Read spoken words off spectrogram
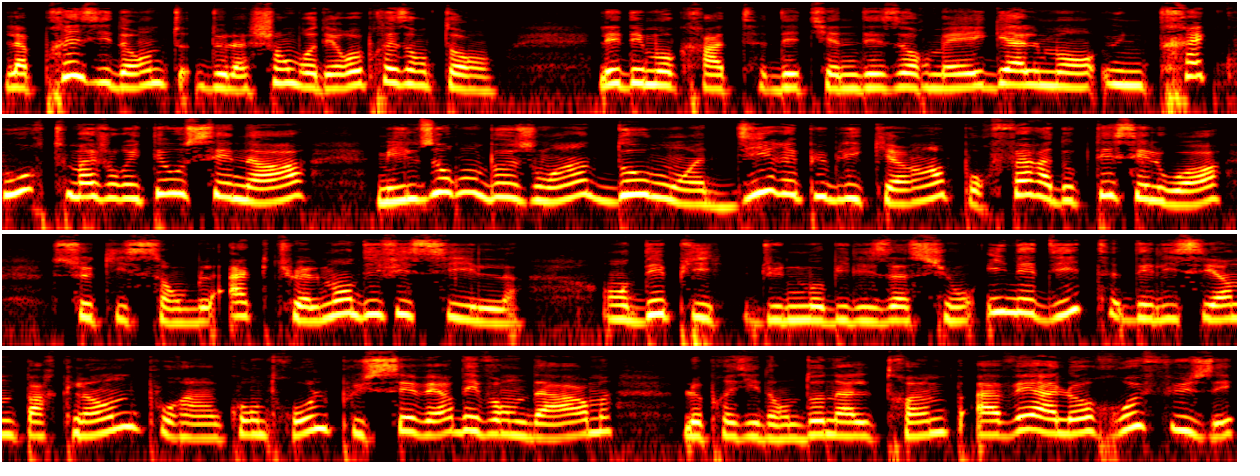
la présidente de la Chambre des représentants. Les démocrates détiennent désormais également une très courte majorité au Sénat, mais ils auront besoin d'au moins dix républicains pour faire adopter ces lois, ce qui semble actuellement difficile. En dépit d'une mobilisation inédite des lycéens de Parkland pour un contrôle plus sévère des ventes d'armes, le président Donald Trump avait alors refusé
